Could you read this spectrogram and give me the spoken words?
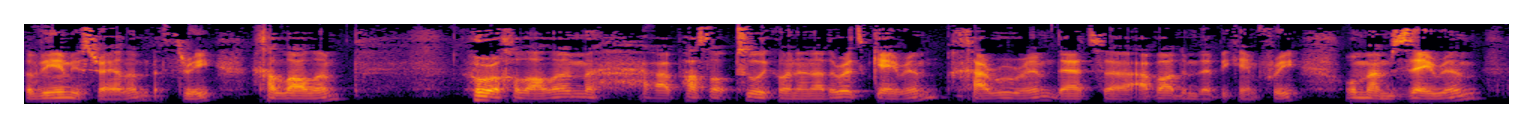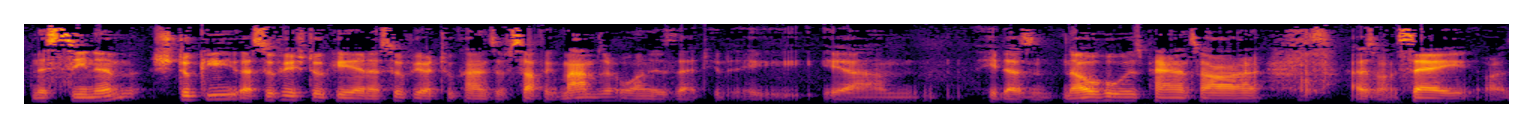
Leviim, Yisraelim, the three. Chalalim, Hura Chalalim, apostle Psulikon, in other words, Gerim, Charurim, that's uh, Avadim that became free, Umamzerim, Nesinim, Shtuki, Asufi, Shtuki, and Asufi are two kinds of suffix mamzer. One is that he um, he doesn't know who his parents are, I just want to say, or,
